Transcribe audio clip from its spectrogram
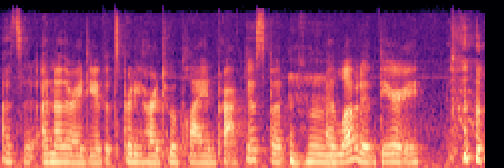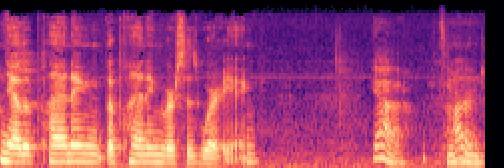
that's a, another idea that's pretty hard to apply in practice, but mm-hmm. I love it in theory. yeah, the planning, the planning versus worrying. Yeah, it's mm-hmm. hard.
